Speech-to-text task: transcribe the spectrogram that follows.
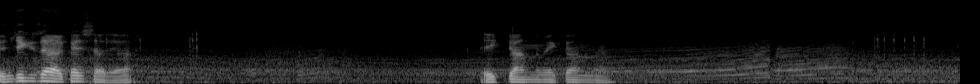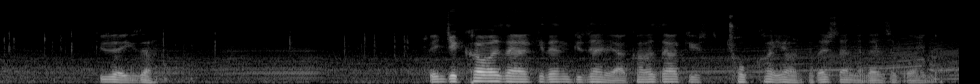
Bence güzel arkadaşlar ya. Ekranlı ekranlı. Güzel güzel. Bence Kawasaki'den güzel ya. Kawasaki çok kayıyor arkadaşlar nedense bu oyunda.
